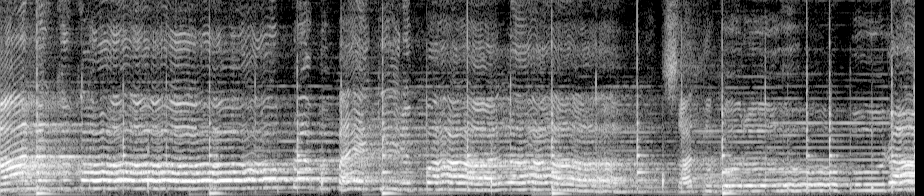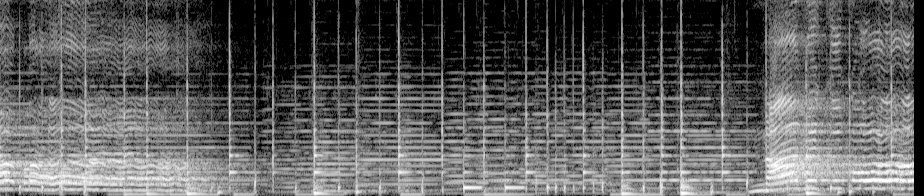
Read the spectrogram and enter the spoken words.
ਨਾਨਕ ਕੋ ਪ੍ਰਭ ਪੈ ਕਿਰਪਾਲਾ ਸਤਿਗੁਰ ਪੁਰਾ ਨਾਨਕ ਕੋ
